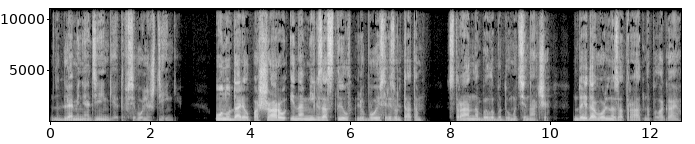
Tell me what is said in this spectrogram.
Для меня деньги — это всего лишь деньги. Он ударил по шару и на миг застыл, любуясь результатом. Странно было бы думать иначе. Да и довольно затратно, полагаю.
